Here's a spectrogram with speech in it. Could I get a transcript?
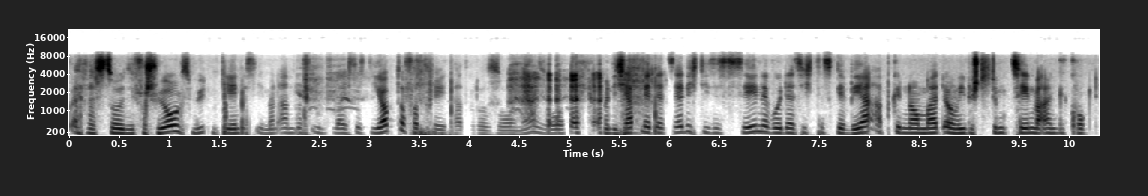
etwas so in die Verschwörungsmythen gehen, dass jemand anders ihm vielleicht das Diopter verdreht hat oder so. Ne? so. Und ich habe mir tatsächlich diese Szene, wo der sich das Gewehr abgenommen hat, irgendwie bestimmt zehnmal angeguckt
